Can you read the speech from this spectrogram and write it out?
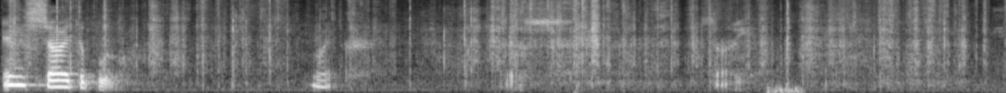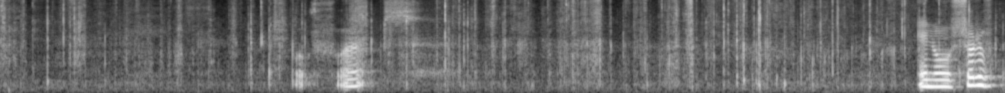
inside the blue. Like this. Sorry. Both flaps. And it'll sort of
